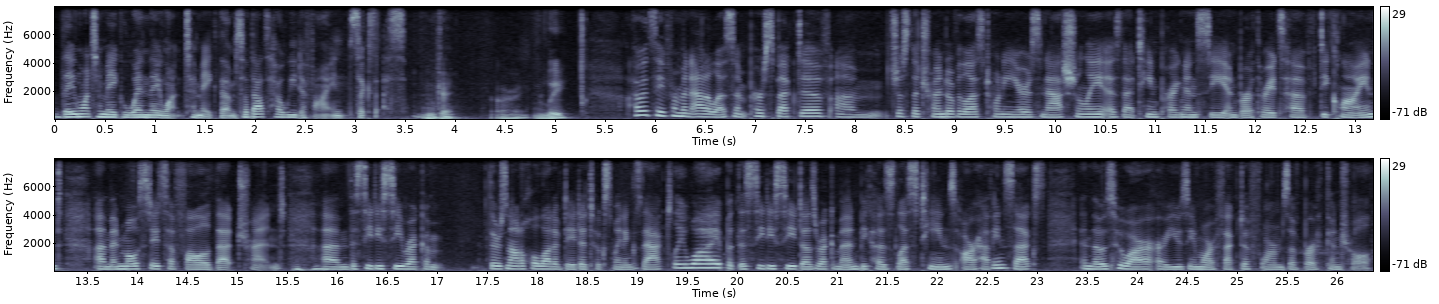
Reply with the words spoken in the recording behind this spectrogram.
they want to make when they want to make them. So that's how we define success. Okay, all right, Lee. I would say, from an adolescent perspective, um, just the trend over the last 20 years nationally is that teen pregnancy and birth rates have declined, um, and most states have followed that trend. Um, the CDC recommends there's not a whole lot of data to explain exactly why, but the CDC does recommend because less teens are having sex, and those who are are using more effective forms of birth control.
